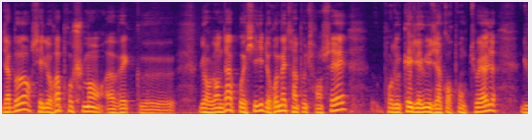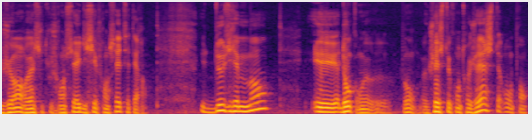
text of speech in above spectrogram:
D'abord, c'est le rapprochement avec euh, le Rwanda pour essayer de remettre un peu de français, pour lequel il y a eu des accords ponctuels, du genre euh, Institut français, lycée français, etc. Deuxièmement, et donc, bon, geste contre geste, on prend.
